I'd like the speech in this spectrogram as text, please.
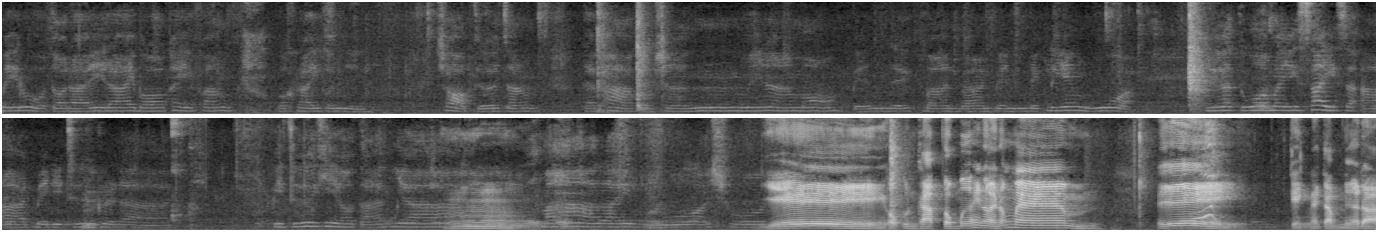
ไม่รู้ต่อใดได้บอกให้ฟัง ว่าใครคนหนึ่ง ชอบเธอจัง แต่ภาพของฉันไม่น่ามองเป็นเด็กบ้านบ้านเป็นเด็กเลี้ยงวัว เนื้อตัวไม่ใสสะอาดไม่ได้ถือกระดาษ พี่ถือเขียวตัดยาอืมมหาลัยวัว ชนเย้ ขอบคุณครับ ตบมือให้หน่อยน้องแมม เย้เก่งนะจำเนื้อได้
